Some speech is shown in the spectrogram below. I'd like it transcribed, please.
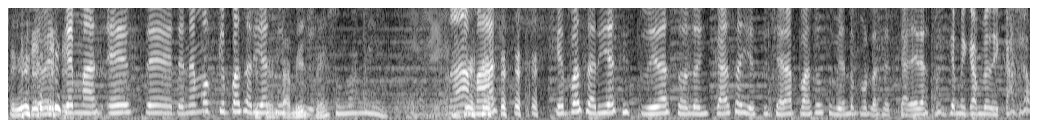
A ver, ¿qué más? Este, tenemos, ¿qué pasaría 60 si mil estuvi- pesos, mami. My God. Nada más. ¿Qué pasaría si estuviera solo en casa y escuchara pasos subiendo por las escaleras? Pues que me cambio de casa.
